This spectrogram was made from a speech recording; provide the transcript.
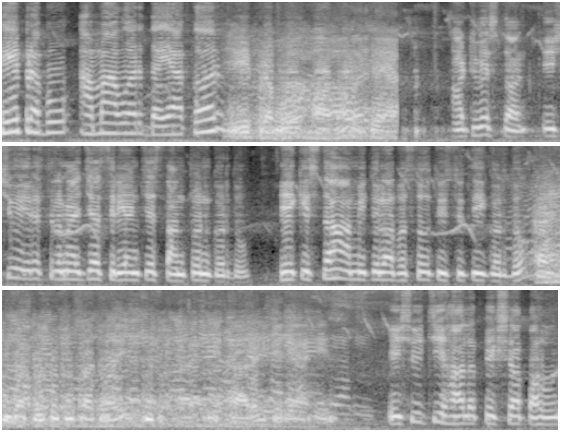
हे प्रभू आम्हावर दया कर. हे प्रभू आभार दया आठवे स्थान. येशू एरेसलमाच्या स्त्रियांचे सांत्वन करतो. हे किस्सा आम्ही तुला बसतो ती स्तुती करतो. येशूची हाल अपेक्षा पाहून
